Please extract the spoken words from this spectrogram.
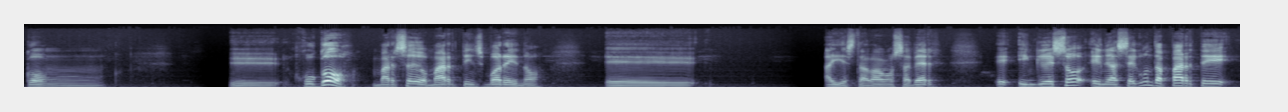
con eh, jugó Marcelo Martins Moreno. eh, ahí está, vamos a ver. Eh, ingresó en la segunda parte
